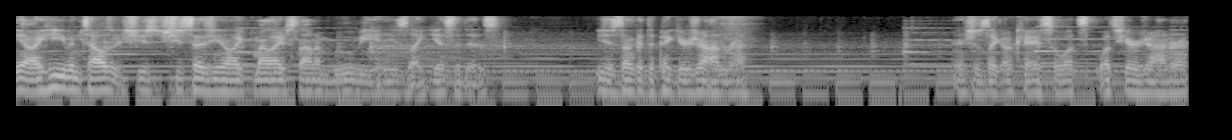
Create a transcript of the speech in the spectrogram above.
you know, he even tells her, she's, she says, you know, like, my life's not a movie. And he's like, yes, it is. You just don't get to pick your genre. And she's like, okay, so what's what's your genre?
